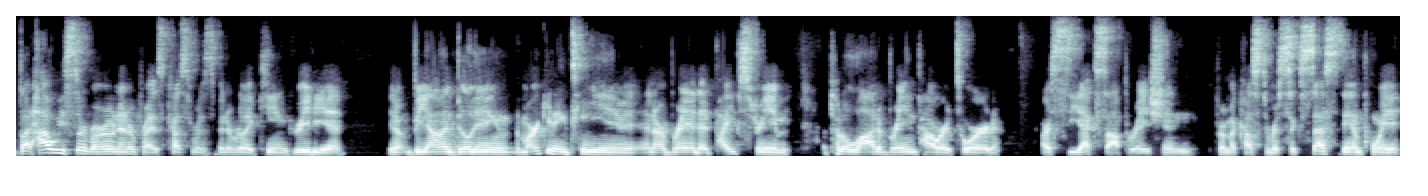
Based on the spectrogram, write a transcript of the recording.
but how we serve our own enterprise customers has been a really key ingredient. You know, beyond building the marketing team and our brand at Pypestream, I put a lot of brain power toward our CX operation from a customer success standpoint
